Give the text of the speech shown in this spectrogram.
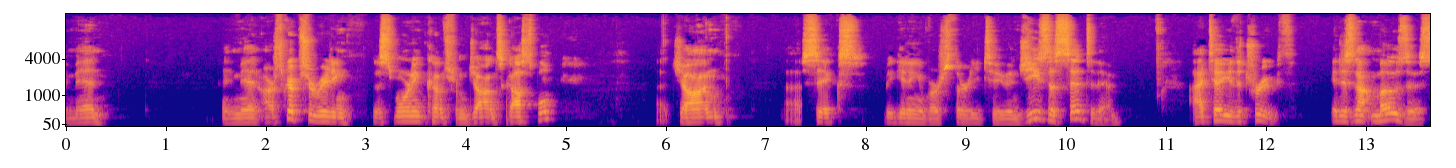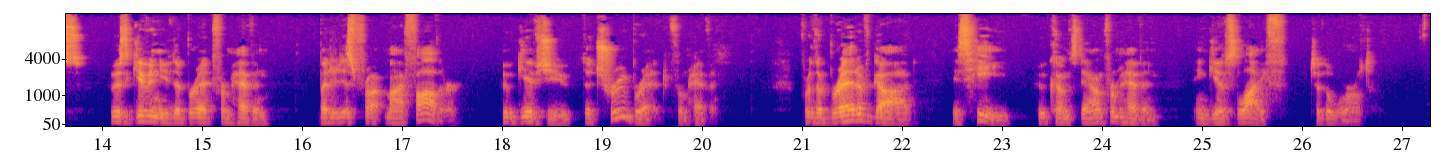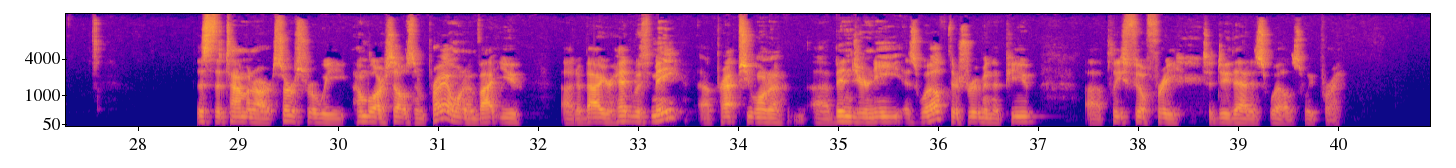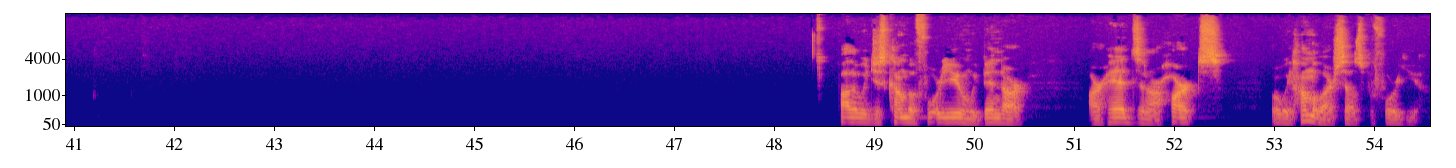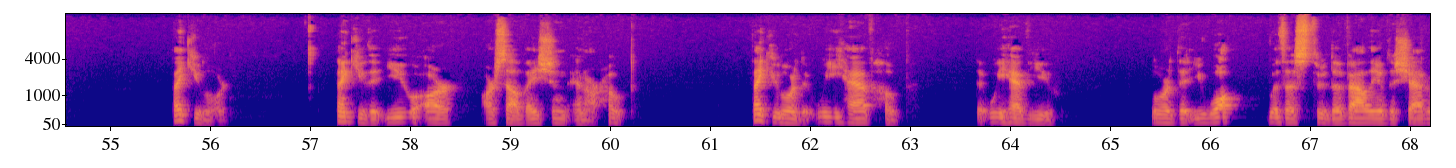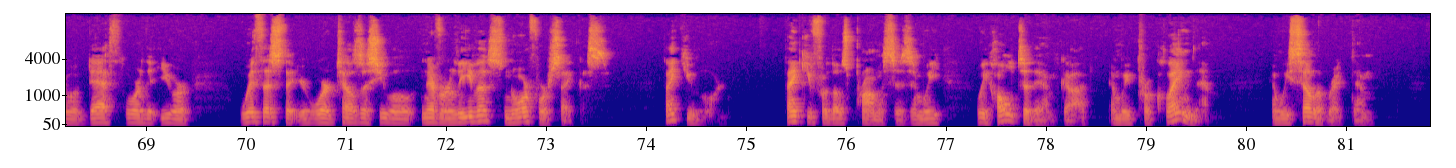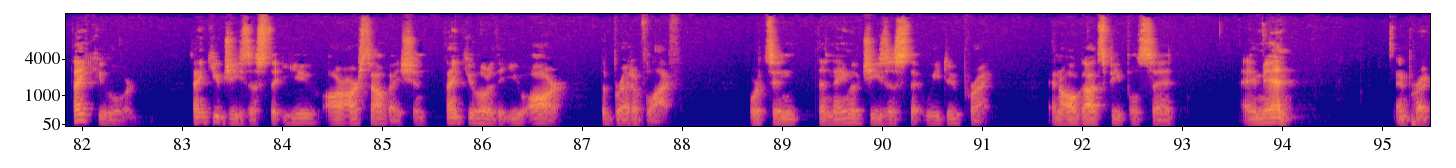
Amen. Amen. Our scripture reading this morning comes from John's Gospel, uh, John uh, 6, beginning in verse 32. And Jesus said to them, I tell you the truth. It is not Moses who has given you the bread from heaven, but it is from my Father who gives you the true bread from heaven. For the bread of God is he who comes down from heaven and gives life to the world. This is the time in our service where we humble ourselves and pray. I want to invite you uh, to bow your head with me. Uh, perhaps you want to uh, bend your knee as well. If there's room in the pew, uh, please feel free to do that as well as we pray. Father, we just come before you and we bend our, our heads and our hearts where we humble ourselves before you. Thank you, Lord. Thank you that you are our salvation and our hope. Thank you, Lord, that we have hope, that we have you. Lord, that you walk with us through the valley of the shadow of death. Lord, that you are with us, that your word tells us you will never leave us nor forsake us. Thank you, Lord. Thank you for those promises. And we, we hold to them, God, and we proclaim them and we celebrate them. Thank you, Lord. Thank you, Jesus, that you are our salvation. Thank you, Lord, that you are the bread of life. For it's in the name of Jesus that we do pray. And all God's people said, Amen. And pray.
